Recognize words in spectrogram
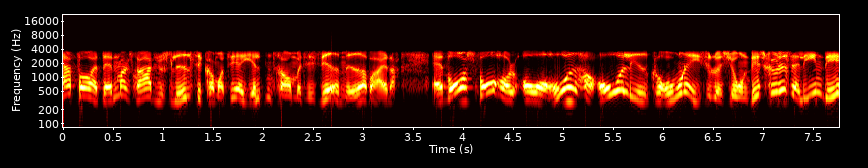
er for, at Danmarks Radios ledelse kommer til at hjælpe en traumatiseret medarbejder. At vores forhold overhovedet har overlevet corona-isolationen, det skyldes alene det,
